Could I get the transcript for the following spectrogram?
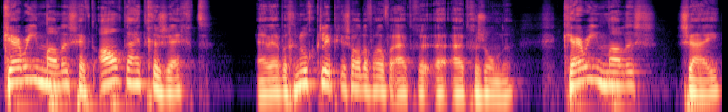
Carrie Mullis heeft altijd gezegd: en we hebben genoeg clipjes al over uh, uitgezonden. Carrie Mullis zei:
